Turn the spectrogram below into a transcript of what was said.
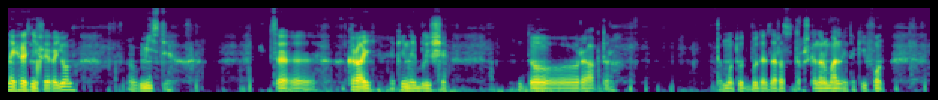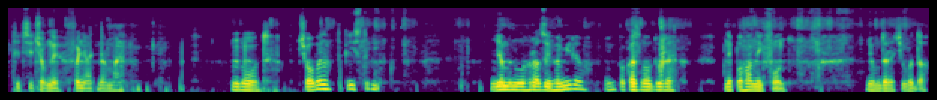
найгрязніший район в місті. Це край, який найближче до реактора. Тому тут буде зараз трошки нормальний такий фон. Ті всі човни фонять нормально. Ну от, човен такий стоїть. Я минулого разу його міряв, він показував дуже непоганий фон. В ньому, до речі, вода.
